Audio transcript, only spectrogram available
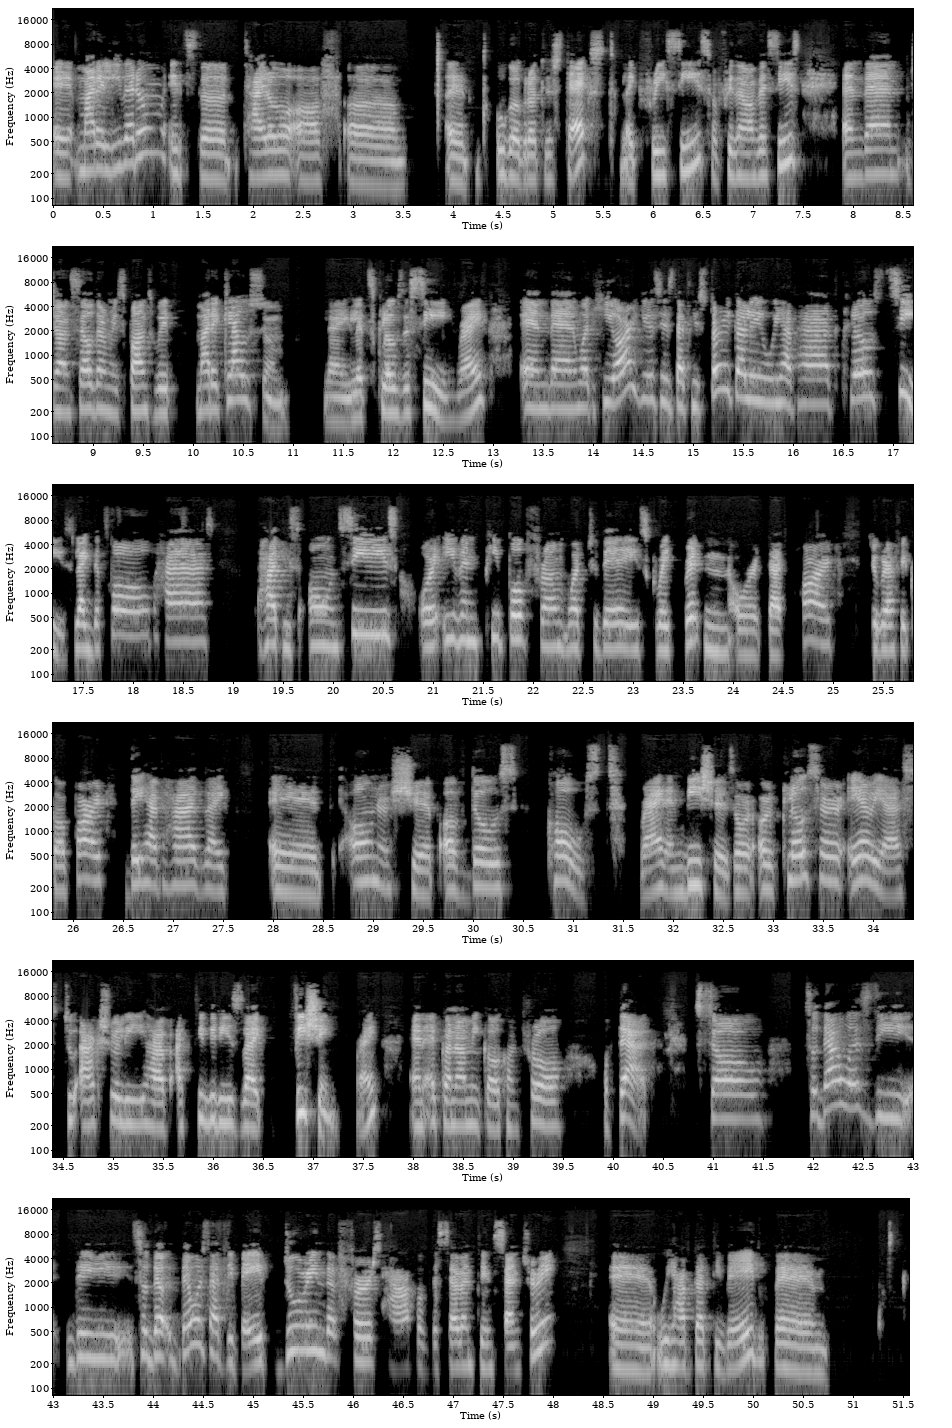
a, Mare Liberum. It's the title of uh, Hugo Grotius' text, like Free Seas or Freedom of the Seas. And then John Selden responds with Mare Clausum, like let's close the sea, right? And then what he argues is that historically we have had closed seas, like the Pope has had his own seas, or even people from what today is Great Britain or that part geographical part, they have had like ownership of those coasts, right, and beaches or, or closer areas to actually have activities like fishing, right, and economical control of that. So so that was the the so the, there was that debate during the first half of the 17th century. Uh, we have that debate. Um,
